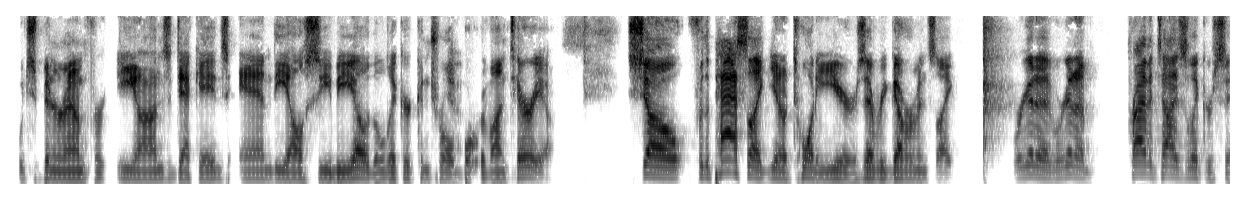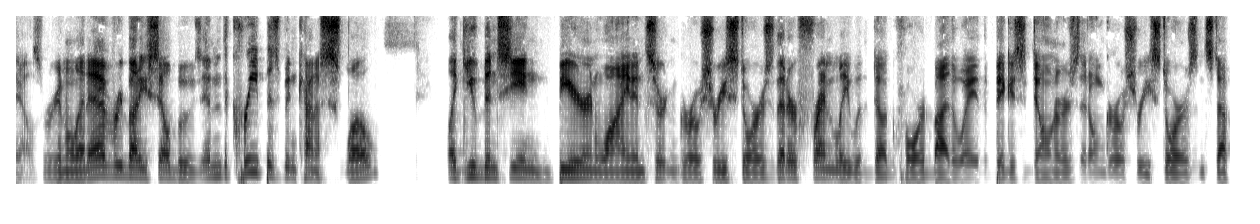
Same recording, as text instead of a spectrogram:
which has been around for eons, decades, and the LCBO, the Liquor Control yeah. Board of Ontario. So for the past like, you know, 20 years, every government's like, we're gonna we're gonna privatize liquor sales. We're gonna let everybody sell booze. And the creep has been kind of slow like you've been seeing beer and wine in certain grocery stores that are friendly with Doug Ford, by the way, the biggest donors that own grocery stores and stuff.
